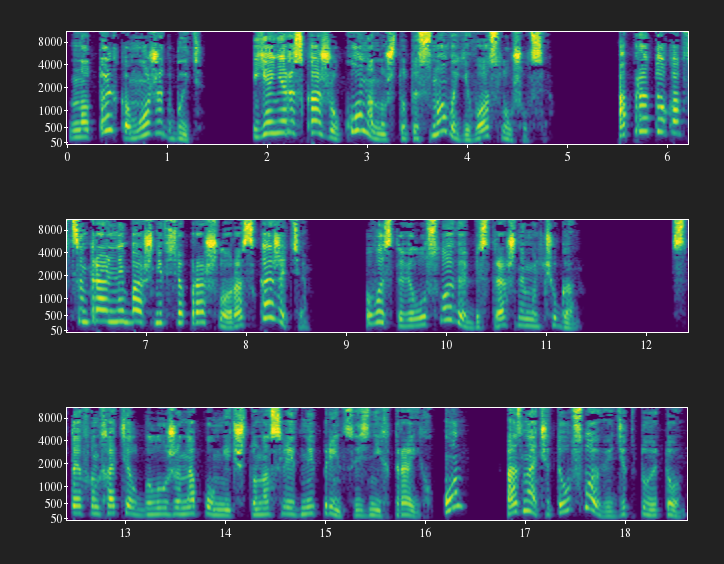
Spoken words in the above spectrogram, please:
но только может быть, я не расскажу Конану, что ты снова его ослушался. А про то, как в центральной башне все прошло, расскажете?» Выставил условия бесстрашный мальчуган. Стефан хотел было уже напомнить, что наследный принц из них троих он, а значит и условия диктует он,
